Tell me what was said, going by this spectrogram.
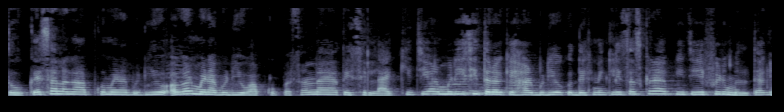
तो कैसा लगा आपको मेरा वीडियो? अगर मेरा वीडियो आपको पसंद आया तो इसे लाइक कीजिए और मेरी इसी तरह के हर वीडियो को देखने के लिए सब्सक्राइब कीजिए। फिर मिलते अगले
